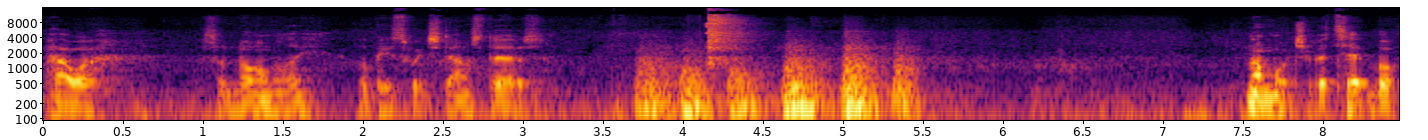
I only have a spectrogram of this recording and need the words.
power. So normally there'll be a switch downstairs not much of a tip, but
